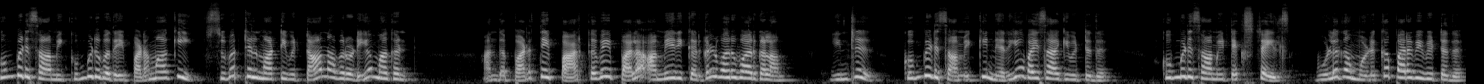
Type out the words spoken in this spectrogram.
கும்பிடுசாமி கும்பிடுவதை படமாக்கி சுவற்றில் மாட்டிவிட்டான் அவருடைய மகன். அந்த படத்தை பார்க்கவே பல அமெரிக்கர்கள் வருவார்களாம். இன்று கும்பிடுசாமிக்கு நிறைய வயசாகிவிட்டது. கும்பிடுசாமி டெக்ஸ்டைல்ஸ் உலகம் முழுக்க பரவிவிட்டது.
